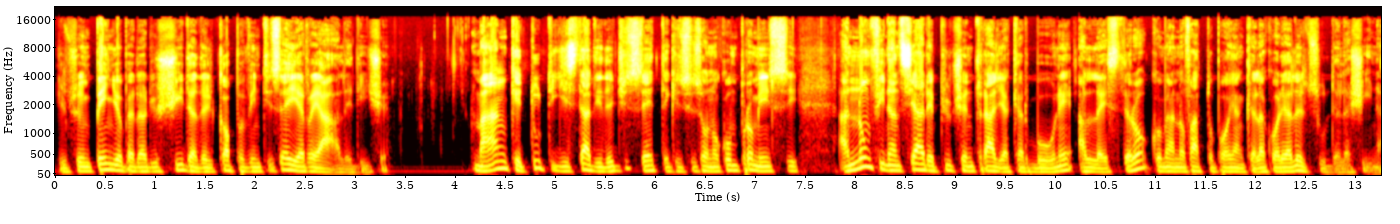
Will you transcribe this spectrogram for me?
Il suo impegno per la riuscita del COP26 è reale, dice ma anche tutti gli stati del G7 che si sono compromessi a non finanziare più centrali a carbone all'estero, come hanno fatto poi anche la Corea del Sud e la Cina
